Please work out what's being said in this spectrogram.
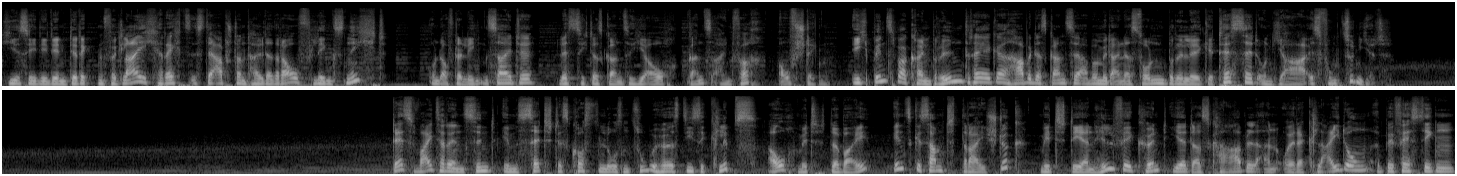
Hier seht ihr den direkten Vergleich, rechts ist der Abstandhalter drauf, links nicht. Und auf der linken Seite lässt sich das Ganze hier auch ganz einfach aufstecken. Ich bin zwar kein Brillenträger, habe das Ganze aber mit einer Sonnenbrille getestet und ja, es funktioniert. Des Weiteren sind im Set des kostenlosen Zubehörs diese Clips auch mit dabei. Insgesamt drei Stück. Mit deren Hilfe könnt ihr das Kabel an eurer Kleidung befestigen.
